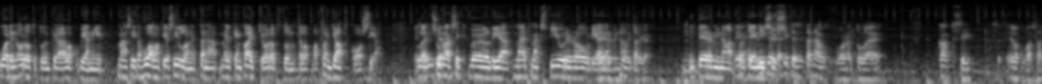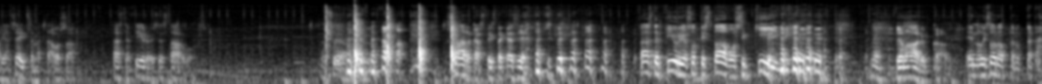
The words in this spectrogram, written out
vuoden odotetuimpia elokuvia, niin mä siitä huomatin jo silloin, että nämä melkein kaikki odotetuimmat elokuvat on jatko-osia. Tulee itse- Jurassic Worldia, Mad Max Fury Roadia ja muita. Terminaattoria. Niin Terminaattor, Itse Genesis. asiassa- Itse asiassa tänä vuonna tulee kaksi elokuvasarjan seitsemättä osaa. Fast and Furious ja Star Wars. Se on. Sarkastista käsiä. Fast and Furious otti Star Warsin kiinni. ja laadukkaammin. en olisi odottanut tätä.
